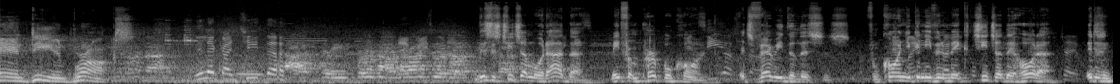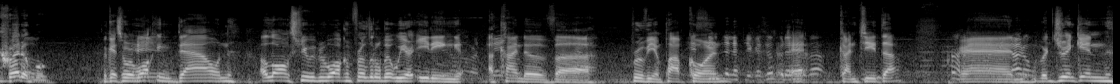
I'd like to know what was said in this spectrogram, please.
Andean Bronx. This is chicha morada, made from purple corn. It's very delicious. From corn, you can even make chicha de jora. It is incredible. Okay, so we're walking down a long street. We've been walking for a little bit. We are eating a kind of uh, Peruvian popcorn, eh, canchita, and we're drinking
